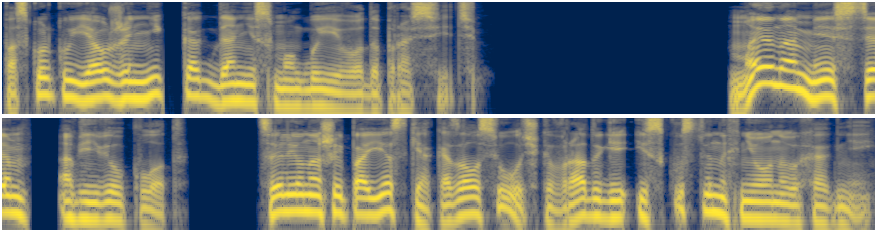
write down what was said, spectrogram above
поскольку я уже никогда не смог бы его допросить. «Мы на месте», — объявил Клод. Целью нашей поездки оказалась улочка в радуге искусственных неоновых огней.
